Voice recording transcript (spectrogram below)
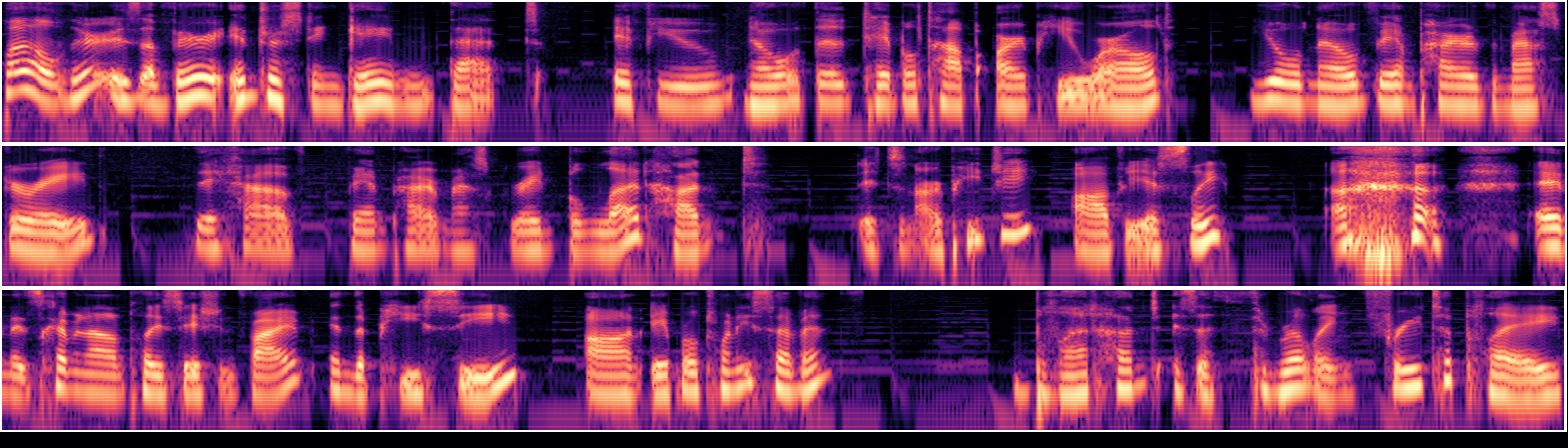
Well, there is a very interesting game that, if you know the tabletop RP world, you'll know Vampire the Masquerade. They have Vampire Masquerade Blood Hunt. It's an RPG, obviously. and it's coming out on PlayStation 5 and the PC on April 27th. Blood Hunt is a thrilling, free to play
